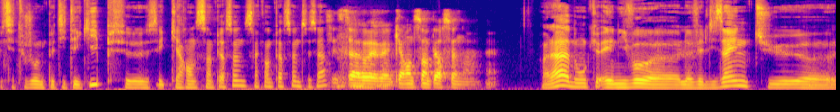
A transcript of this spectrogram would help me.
C'est toujours une petite équipe, c'est c'est 45 personnes, 50 personnes, c'est ça? C'est ça, ouais, ouais, 45 personnes. ouais. Voilà, donc et niveau euh, level design, tu euh,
